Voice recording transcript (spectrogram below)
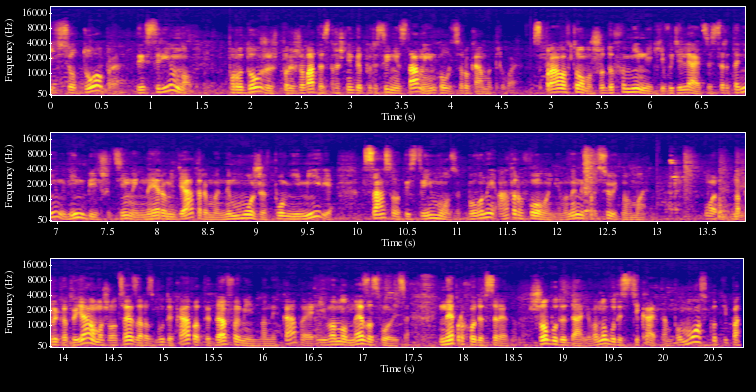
і все добре, ти все рівно продовжуєш переживати страшні депресивні стани, інколи це роками триває. Справа в тому, що дофамін, який виділяється серотонін, він більше цими нейромедіаторами не може в повній мірі всасуватись в твій мозок, бо вони атрофовані, вони не працюють нормально. От, наприклад, уявимо, що це зараз буде капати дофамін, на них капає, і воно не засвоїться, не проходить всередину. Що буде далі? Воно буде стікати там по мозку, типа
